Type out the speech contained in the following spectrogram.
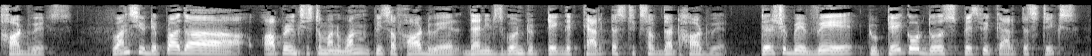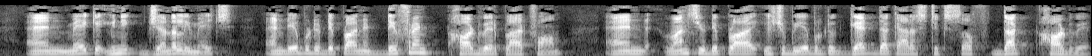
hardwares. Once you deploy the operating system on one piece of hardware, then it's going to take the characteristics of that hardware there should be a way to take out those specific characteristics and make a unique general image and able to deploy on a different hardware platform. And once you deploy, you should be able to get the characteristics of that hardware.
